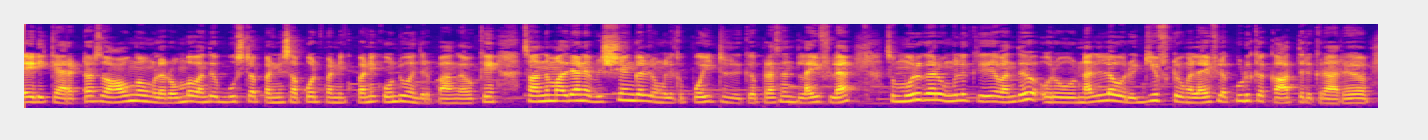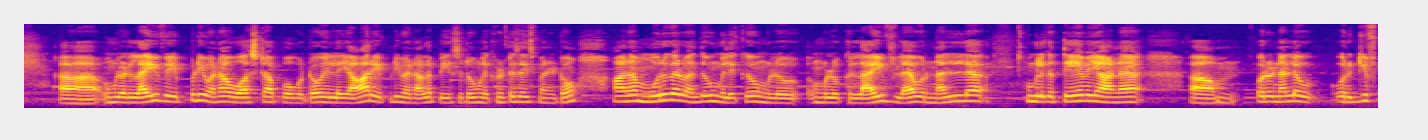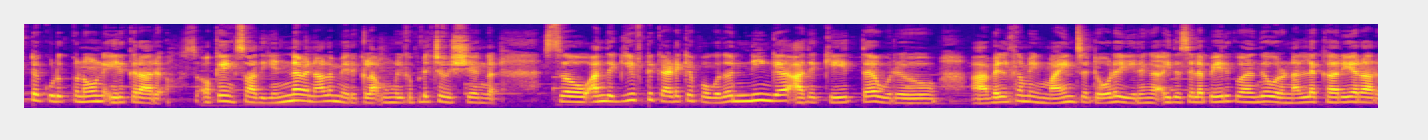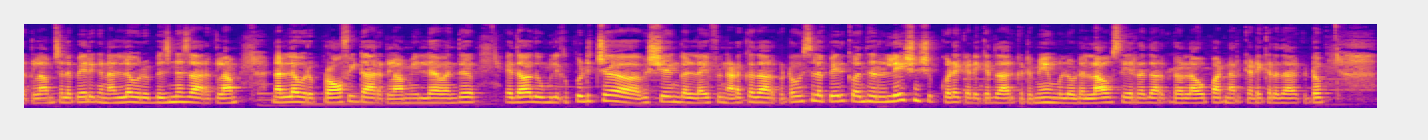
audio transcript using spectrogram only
லேடி கேரக்டர் ஸோ அவங்க உங்களை ரொம்ப வந்து பூஸ்டப் பண்ணி சப்போர்ட் பண்ணி பண்ணி கொண்டு வந்திருப்பாங்க ஓகே ஸோ அந்த மாதிரியான விஷயங்கள் உங்களுக்கு போயிட்டு இருக்கு ப்ரெசன்ட் லைஃப்பில் ஸோ முருகர் உங்களுக்கு வந்து ஒரு நல்ல ஒரு கிஃப்ட் உங்கள் லைஃப்பில் கொடுக்க காத்திருக்கிறாரு. உங்களோட லைஃப் எப்படி வேணால் வேர்ஸ்ட்டாக போகட்டும் இல்லை யார் எப்படி வேணாலும் பேசட்டும் உங்களை க்ரிட்டிசைஸ் பண்ணிட்டோம். ஆனால் முருகர் வந்து உங்களுக்கு உங்களு உங்களுக்கு லைஃப்பில் ஒரு நல்ல உங்களுக்கு தேவையான ஒரு நல்ல ஒரு gift கொடுக்கணும்னு இருக்கிறாரு. ஓகே ஸோ அது என்ன வேணாலும் இருக்கலாம். உங்களுக்கு பிடிச்ச விஷயங்கள். ஸோ அந்த கிஃப்ட் கிடைக்க போகுதோ. நீங்கள் அதுக்கேற்ற ஒரு வெல்கமிங் மைண்ட் செட்டோடு இருங்க. இது சில பேருக்கு வந்து ஒரு நல்ல கரியராக இருக்கலாம். சில பேருக்கு நல்ல ஒரு பிஸ்னஸாக இருக்கலாம். நல்ல ஒரு ப்ராஃபிட்டாக இருக்கலாம். இல்லை வந்து ஏதாவது உங்களுக்கு பிடிச்ச விஷயங்கள் லைஃப்பில் நடக்கிறதா இருக்கட்டும். சில பேருக்கு வந்து ரிலேஷன்ஷிப் கூட கிடைக்கிறதா இருக்கட்டும். உங்களோட லவ் சேர்றதா இருக்கட்டும். லவ் பார்ட்னர் கிடைக்கிறதா இருக்கட்டும்.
